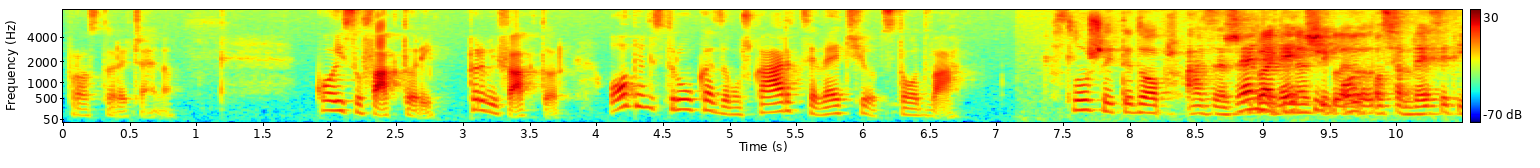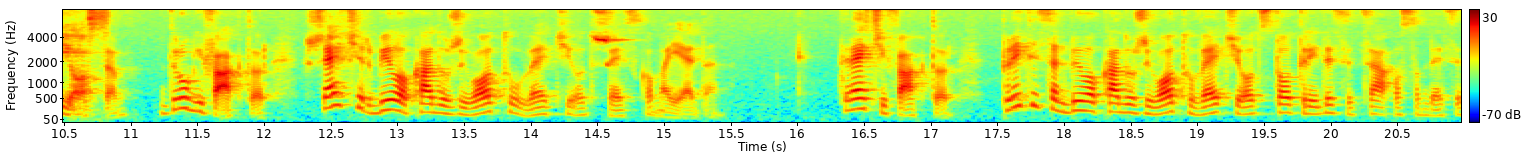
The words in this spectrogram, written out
prosto rečeno. Koji su faktori? Prvi faktor – Obim struka za muškarce veći od 102. Slušajte dobro. A za žene veći od 88. Drugi faktor. Šećer bilo kad u životu veći od 6,1. Treći faktor. Pritisak bilo kad u životu veći od 130 sa 85.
